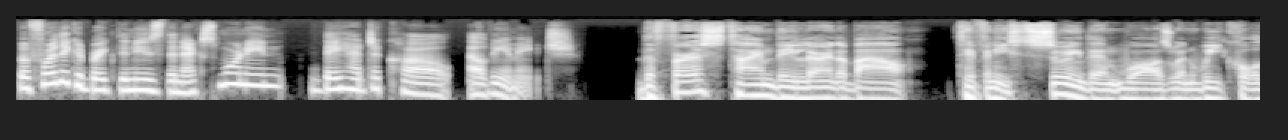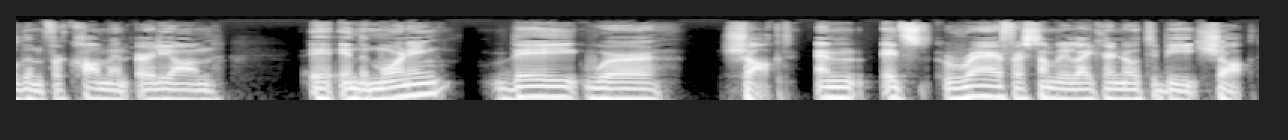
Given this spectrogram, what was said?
before they could break the news the next morning, they had to call LVMH. The first time they learned about Tiffany suing them was when we called them for comment early on in the morning. They were shocked. And it's rare for somebody like Arnault to be shocked.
